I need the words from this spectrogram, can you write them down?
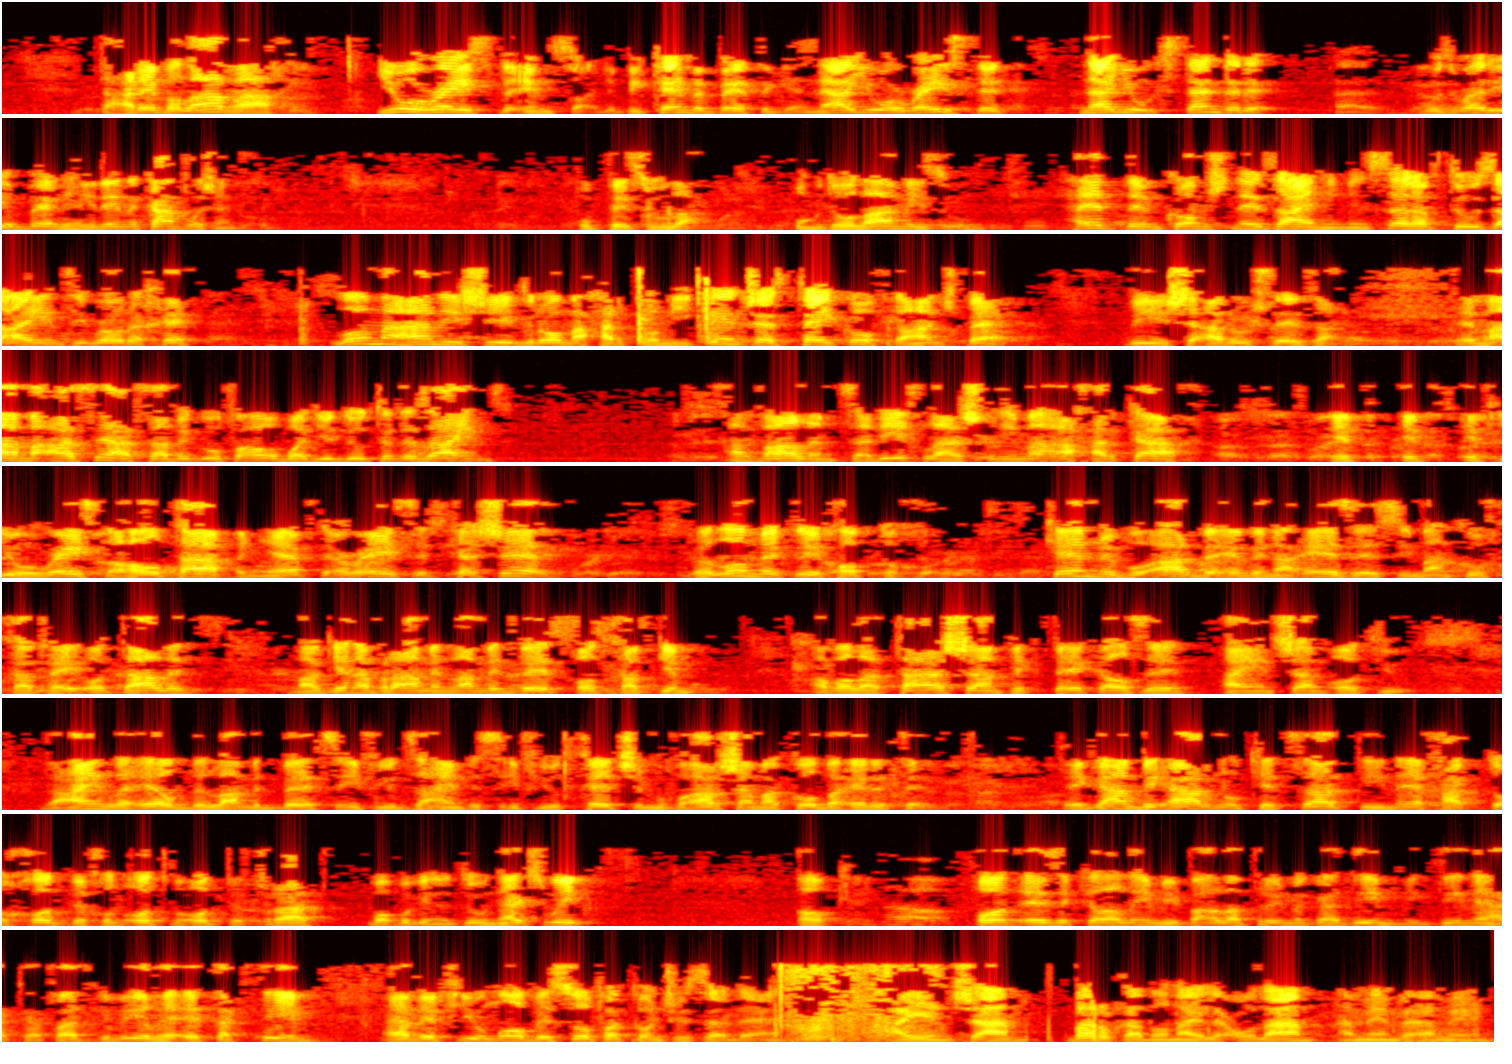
Tahare balav hachi. You erased the inside. It became a bit again. Now you erased it. Now you extended it. Uh, It was already a bit. You didn't accomplish anything. Upesula. Ugdola mizu. Het במקום שני זיינים. Instead of two zayins, he wrote a chet. לא מהני שיגרו מחרקום. You can't just take off the hunchback. וישארו שתי זין. ומה מעשה עשה בגופו? What do you do to the zines? אבל אם צריך להשלימה אחר כך, if, if, if you erase the whole top and you have to erase it כשר, ולא מקרי חוק תוכו. כן מבואר באבן העזר, סימן קכ"ה או ד', מגן אברהם אין ל"ב אות כ"ג. אבל אתה שם פקפק על זה, עין שם אות י'. ועין לאל בל"ב סעיף י"ז וסעיף י"ח שמובאר שם הכל באר היטב. וגם ביארנו כיצד תהנה חג תוכות בכל אות ואות בפרט, what we're going to do next week. אוקיי. עוד איזה כללים מבעל הפרי מגדים, מגדיני הקפת גביל, העתקתים, have a few more בסוף הקונטרס עד האין. עיין שם, ברוך אדוני לעולם, אמן ואמן.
